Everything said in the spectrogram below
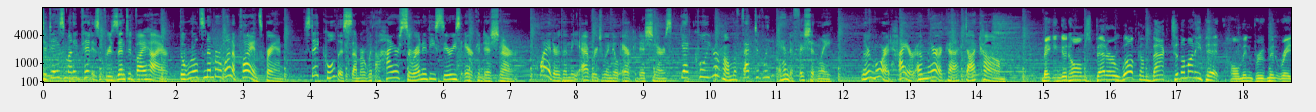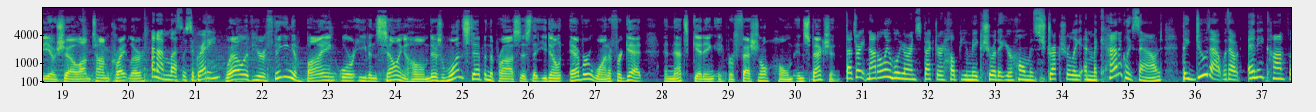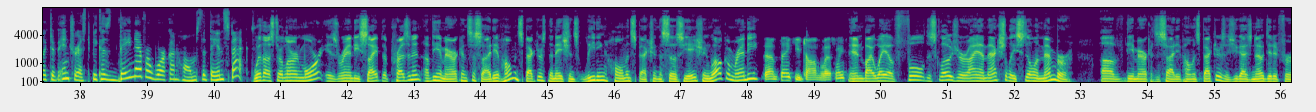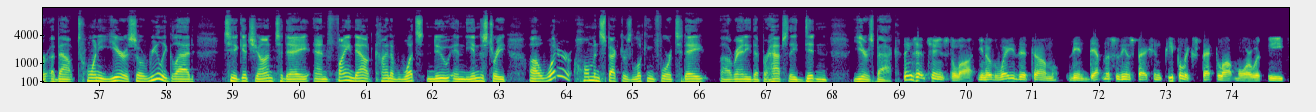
Today's Money Pit is presented by Haier, the world's number one appliance brand. Stay cool this summer with a Haier Serenity Series air conditioner. Quieter than the average window air conditioners, yet cool your home effectively and efficiently. Learn more at HaierAmerica.com. Making good homes better. Welcome back to the Money Pit Home Improvement Radio Show. I'm Tom Kraeutler. And I'm Leslie Segrete. Well, if you're thinking of buying or even selling a home, there's one step in the process that you don't ever want to forget, and that's getting a professional home inspection. That's right. Not only will your inspector help you make sure that your home is structurally and mechanically sound, they do that without any conflict of interest because they never work on homes that they inspect. With us to learn more is Randy Sipe, the president of the American Society of Home Inspectors, the nation's leading home inspection association. Welcome, Randy. Um, thank you, Tom Leslie. And by way of full disclosure, I am actually still a member of the American Society of Home Inspectors. As you guys know, did it for about 20 years. So really glad to get you on today and find out kind of what's new in the industry. Uh, what are home inspectors looking for today, uh, Randy, that perhaps they didn't years back? Things have changed a lot. You know, the way that um, the in depthness of the inspection, people expect a lot more. With the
